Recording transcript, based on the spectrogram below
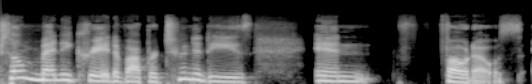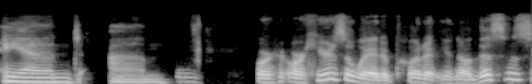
so many creative opportunities in photos and um, or, or here's a way to put it you know this is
